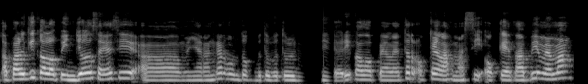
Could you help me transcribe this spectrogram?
apalagi kalau pinjol saya sih uh, menyarankan untuk betul-betul dihindari. Kalau pay letter oke okay lah masih oke, okay. tapi memang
